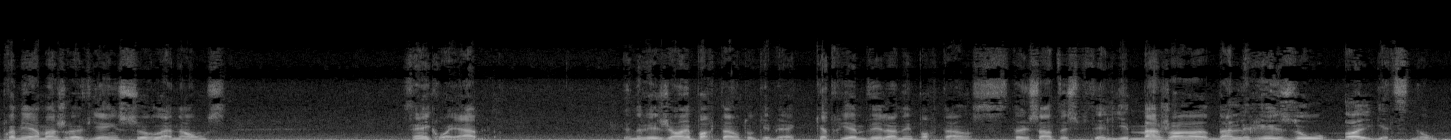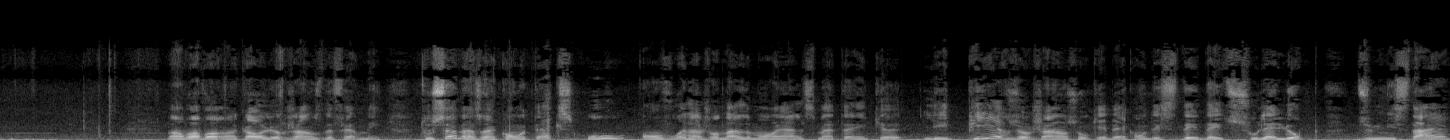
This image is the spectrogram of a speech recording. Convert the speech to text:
Premièrement, je reviens sur l'annonce. C'est incroyable. une région importante au Québec, quatrième ville en importance. C'est un centre hospitalier majeur dans le réseau Hall-Gatineau. Ben, on va avoir encore l'urgence de fermer. Tout ça dans un contexte où on voit dans le Journal de Montréal ce matin que les pires urgences au Québec ont décidé d'être sous la loupe du ministère.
